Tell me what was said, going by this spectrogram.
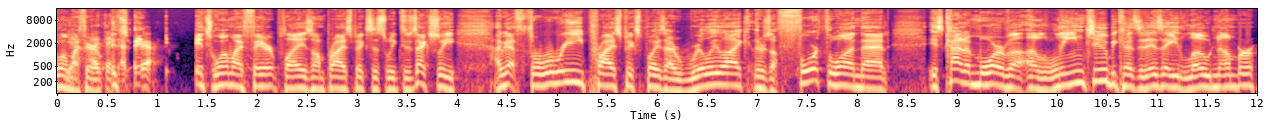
one of yeah, my favorite. It's, it, it's one of my favorite plays on prize picks this week. There's actually, I've got three prize picks plays I really like. There's a fourth one that is kind of more of a, a lean to because it is a low number.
